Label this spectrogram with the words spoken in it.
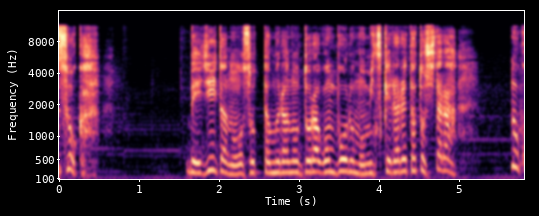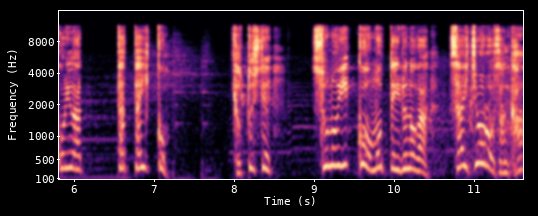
そうかベジータの襲った村のドラゴンボールも見つけられたとしたら残りはたった1個。ひょっとしてその1個を持っているのが最長老さんか？は、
